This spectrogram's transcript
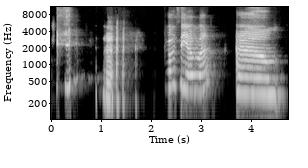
¿Cómo se llama? Am,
